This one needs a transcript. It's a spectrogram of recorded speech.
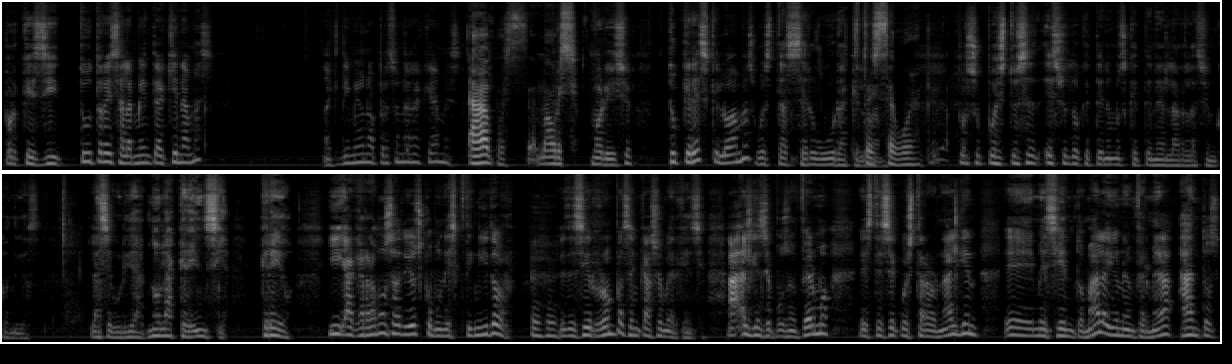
Porque si tú traes a la mente a quién amas, aquí dime una persona a la que ames. Ah, pues Mauricio, Mauricio, ¿tú crees que lo amas o estás segura que estoy lo amas? segura que lo- Por supuesto, eso, eso es lo que tenemos que tener la relación con Dios. La seguridad, no la creencia. Creo. Y agarramos a Dios como un extinguidor. Es decir, rompas en caso de emergencia. Ah, alguien se puso enfermo, este, secuestraron a alguien, eh, me siento mal, hay una enfermedad. Ah, entonces,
